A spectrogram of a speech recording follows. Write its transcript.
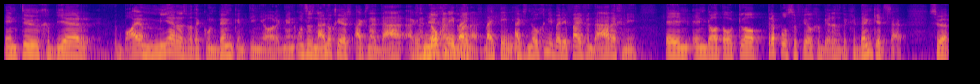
en toe gebeur baie meer as wat ek kon dink in 10 jaar. Ek meen ons is nou nog eers ek's nou daar, ek's nou nog nie by- 29. by 10 nie. Ek's nog nie by die 35 nie en en daar het al klaar triple soveel gebeur as wat ek gedink het sou. So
